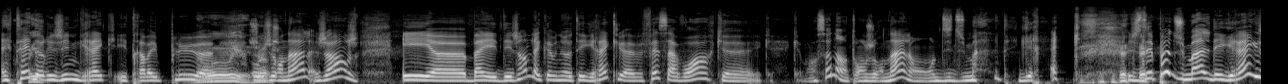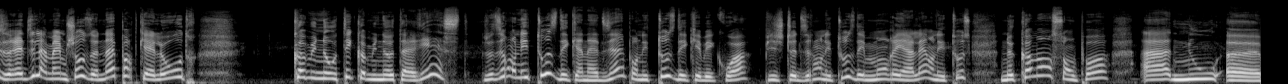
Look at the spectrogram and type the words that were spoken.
était Oui. d'origine grecque. Il travaille plus Ben euh, oui, au journal, Georges. Et euh, ben, des gens de la communauté grecque lui avaient fait savoir que, que- comment ça, dans ton journal, on dit du mal des Grecs? je disais pas du mal des Grecs, j'aurais dit la même chose de n'importe quel autre communauté communautariste. Je veux dire, on est tous des Canadiens, puis on est tous des Québécois, puis je te dirais, on est tous des Montréalais, on est tous... Ne commençons pas à nous euh,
